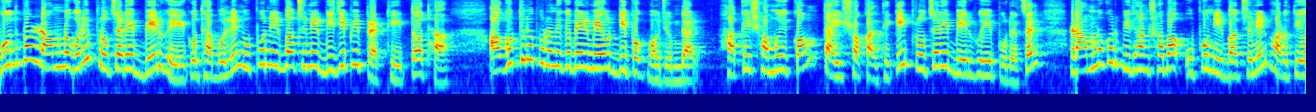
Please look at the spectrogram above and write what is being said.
বুধবার রামনগরে প্রচারে বের হয়ে কথা বললেন উপনির্বাচনের বিজেপি প্রার্থী তথা আগরতলা পুর নিগমের মেয়র দীপক মজুমদার। হাতে সময় কম, তাই সকাল থেকেই প্রচারে বের হয়ে পড়েছেন রামনগর বিধানসভা উপনির্বাচনের ভারতীয়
